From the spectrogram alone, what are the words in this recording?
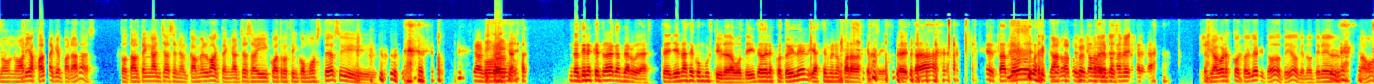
no, no haría falta que pararas. Total, te enganchas en el camelback, te enganchas ahí cuatro o cinco monsters y. Ya, como No tienes que entrar a cambiar ruedas. Te llenas de combustible la botellita del Scotoiler y haces menos paradas que nadie. O sea, está, está todo. Claro, está todo metes para en la carrera. Yo hago el Scott Toiler y todo, tío, que no tiene. Vamos,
